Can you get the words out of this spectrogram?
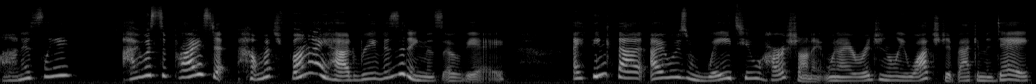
honestly, I was surprised at how much fun I had revisiting this OVA. I think that I was way too harsh on it when I originally watched it back in the day,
